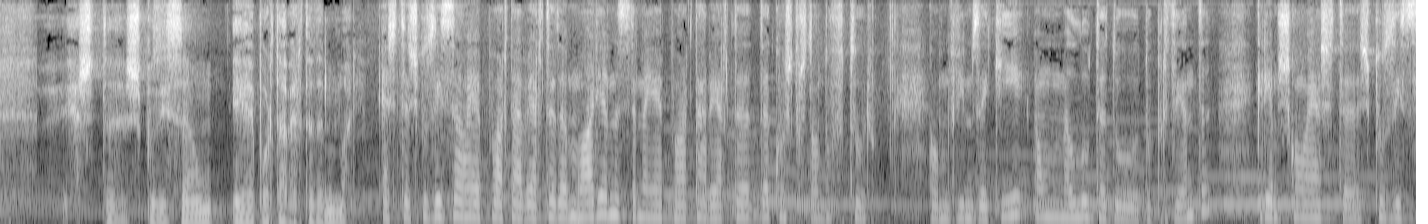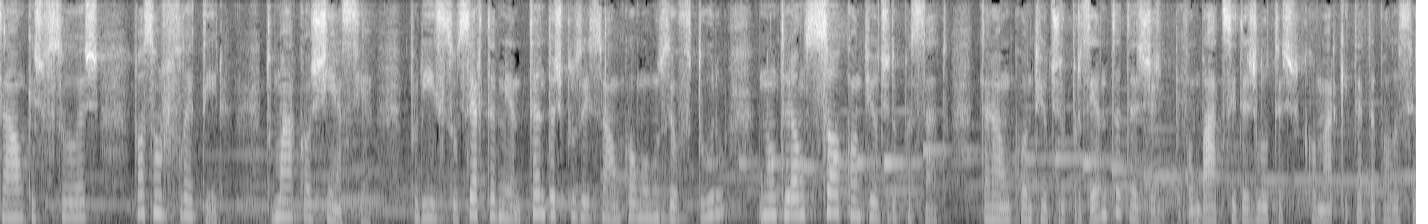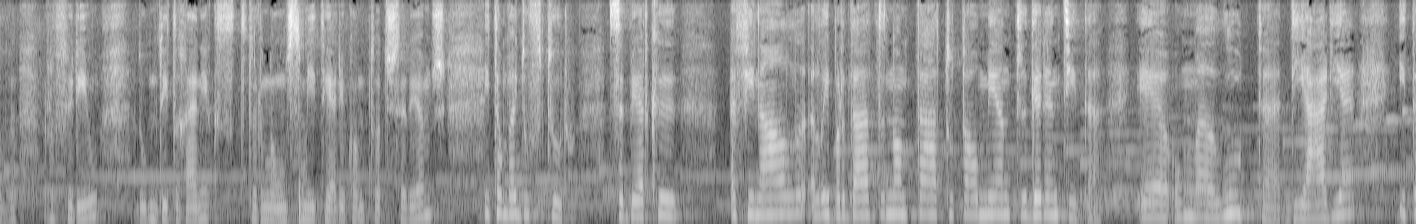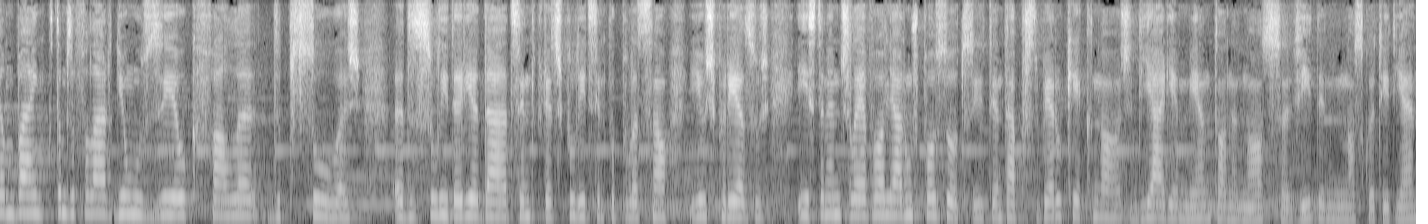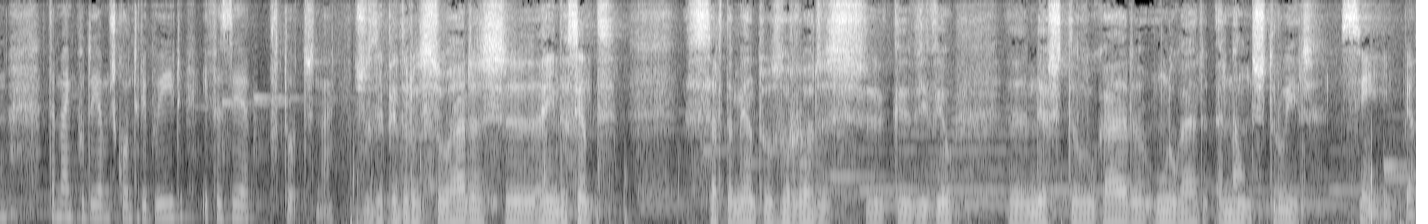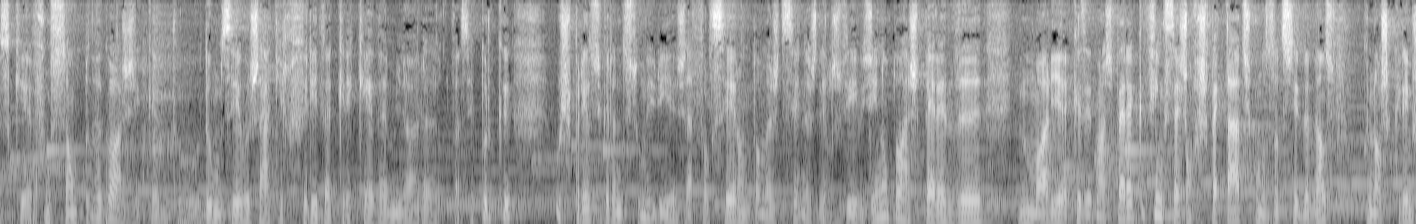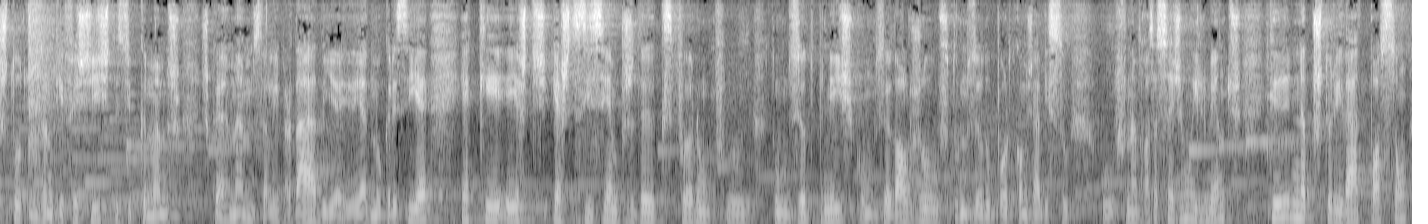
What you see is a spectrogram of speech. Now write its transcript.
esta exposição é a porta aberta da memória. Esta exposição é a porta aberta da memória, mas também é a porta aberta da construção do futuro. Como vimos aqui, é uma luta do, do presente. Queremos, com esta exposição, que as pessoas possam refletir tomar consciência. Por isso, certamente, tanto a exposição como o Museu Futuro não terão só conteúdos do passado, terão conteúdos do presente, dos combates e das lutas, como a arquiteta Paula Silva referiu, do Mediterrâneo, que se tornou um cemitério, como todos sabemos, e também do futuro. Saber que afinal a liberdade não está totalmente garantida. É uma luta diária e também estamos a falar de um museu que fala de pessoas, de solidariedade entre presos políticos, entre a população e os presos. E isso também nos leva a olhar uns para os outros e tentar perceber o que é que nós diariamente ou na nossa vida e no nosso cotidiano também podemos contribuir e fazer por todos. É? José Pedro Soares eh, ainda sente certamente os horrores que viveu eh, neste lugar, um lugar a não destruir. Sim, penso que a função pedagógica do, do museu, já aqui referida, creio que é da melhor relevância, porque os presos, grande maioria, já faleceram, estão umas dezenas deles vivos e não estão à espera de memória, quer dizer, estão à espera que, enfim, que sejam respeitados como os outros cidadãos, o que nós queremos todos, os antifascistas, e o que amamos, os que amamos a liberdade e a, e a democracia, é que estes, estes exemplos de que foram do Museu de Peniche, como o Museu de Aljuf, do Museu do Porto, como já disse o, o Fernando Rosa, sejam elementos que na posteridade possam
